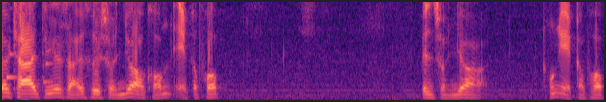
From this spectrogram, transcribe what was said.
จ้าชายทริยสายคือส่วนย่อของเอกภพ เป็นส่วนย่อของเอกภพ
